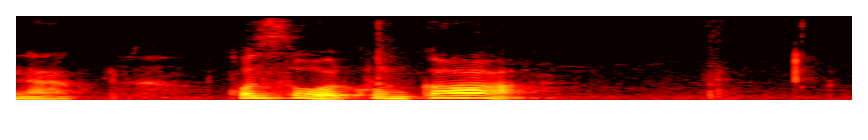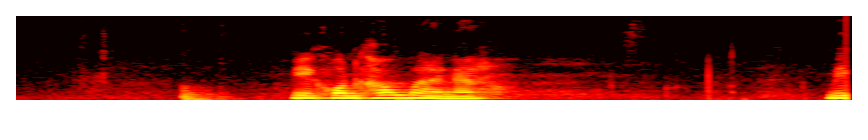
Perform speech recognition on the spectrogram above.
ษนะ คนโสดคุณก็ มีคนเข้ามานะ มี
